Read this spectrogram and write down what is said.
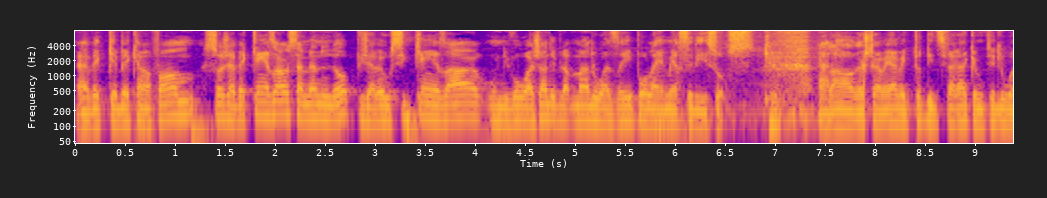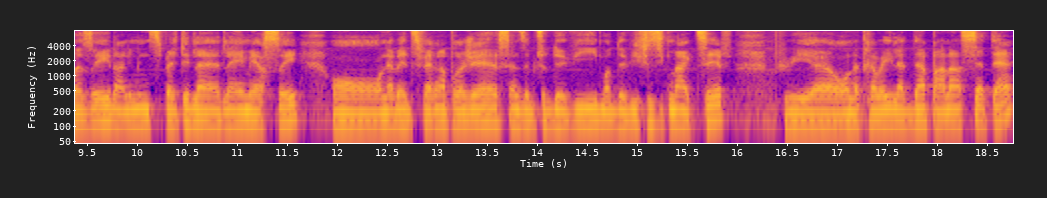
avec Québec en forme. Ça, j'avais 15 heures semaine là, puis j'avais aussi 15 heures au niveau agent développement loisirs pour la MRC des sources. Alors, je travaillais avec tous les différents comités de loisirs dans les municipalités de la, de la MRC. On, on avait différents projets, saines habitudes de vie, mode de vie physiquement actif. Puis, euh, on a travaillé là-dedans pendant sept ans.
